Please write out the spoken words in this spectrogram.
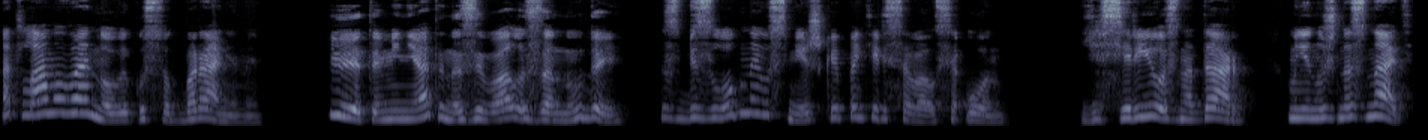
отламывая новый кусок баранины. «И это меня ты называла занудой?» С беззлобной усмешкой поинтересовался он. «Я серьезно, Дар. Мне нужно знать,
